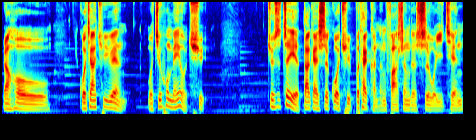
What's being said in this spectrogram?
然后国家剧院我几乎没有去，就是这也大概是过去不太可能发生的事。我以前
